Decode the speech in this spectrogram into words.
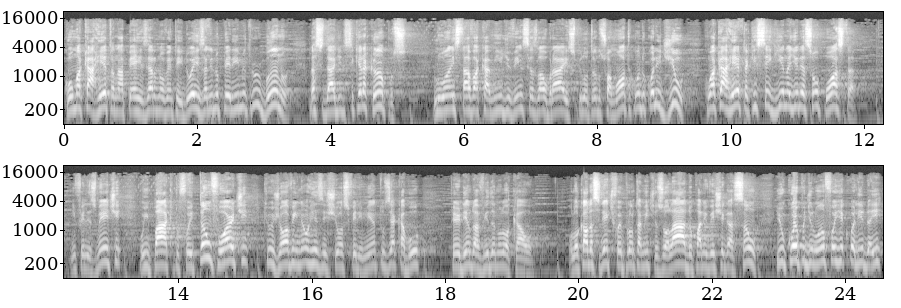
com uma carreta na PR-092 ali no perímetro urbano da cidade de Siqueira Campos. Luan estava a caminho de Venceslau Braz, pilotando sua moto, quando colidiu com a carreta que seguia na direção oposta. Infelizmente, o impacto foi tão forte que o jovem não resistiu aos ferimentos e acabou perdendo a vida no local. O local do acidente foi prontamente isolado para investigação e o corpo de Luan foi recolhido aí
